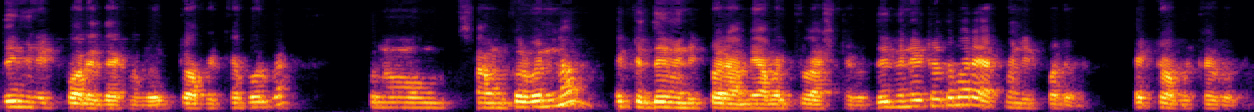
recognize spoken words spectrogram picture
দুই মিনিট পরে দেখাবো। একটু অপেক্ষা করবেন। কোনো সাউন্ড করবেন না। একটু দুই মিনিট পরে আমি আবার ক্লাস নেব। দুই মিনিট হতে পারে, এক মিনিট পরে একটু অপেক্ষা করবেন।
